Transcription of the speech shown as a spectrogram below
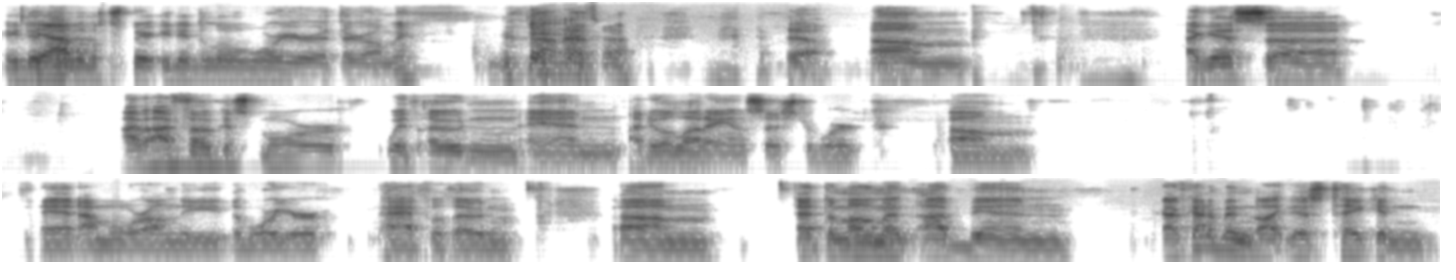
He did Yep. the little spirit. He did the little warrior right there on me. Oh, nice. yeah. Um, I guess uh, I, I focus more with Odin, and I do a lot of ancestor work. Um, and I'm more on the the warrior path with Odin. Um, at the moment, I've been I've kind of been like this, taking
